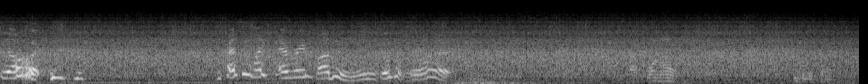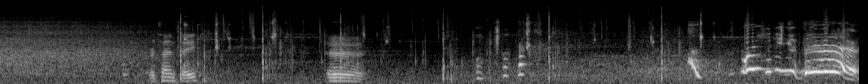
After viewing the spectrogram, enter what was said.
shot? I'm pressing like every button and it doesn't work. That's one all. Return. Return T. Uh, Why are you hitting it there?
